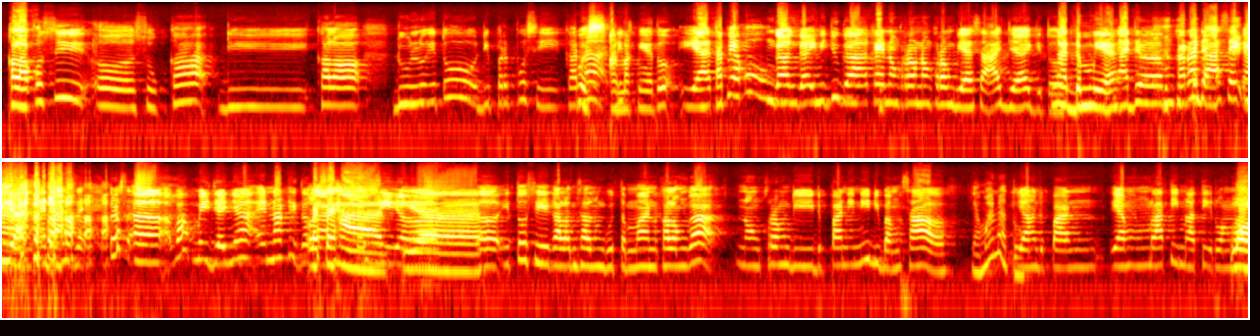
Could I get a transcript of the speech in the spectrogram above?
Kalau aku sih eh, suka di kalau dulu itu di perpus sih karena di- anaknya itu Iya, tapi aku enggak enggak ini juga kayak nongkrong-nongkrong biasa aja gitu. ngadem ya. Ngadem karena ada AC kan, Iya. ada AC. Terus eh, apa mejanya enak gitu kan. Lesehan, eh, iya. eh, itu sih kalau misal nunggu teman. Kalau enggak nongkrong di depan ini di Bangsal. Yang mana tuh? Yang depan yang melati melati ruang Lorong.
